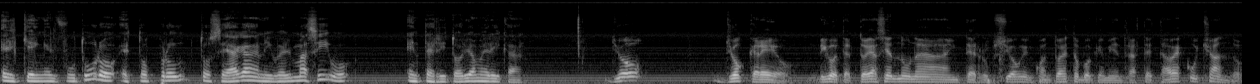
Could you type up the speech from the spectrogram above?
el que en el futuro estos productos se hagan a nivel masivo en territorio americano. Yo, yo creo digo, te estoy haciendo una interrupción en cuanto a esto porque mientras te estaba escuchando,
